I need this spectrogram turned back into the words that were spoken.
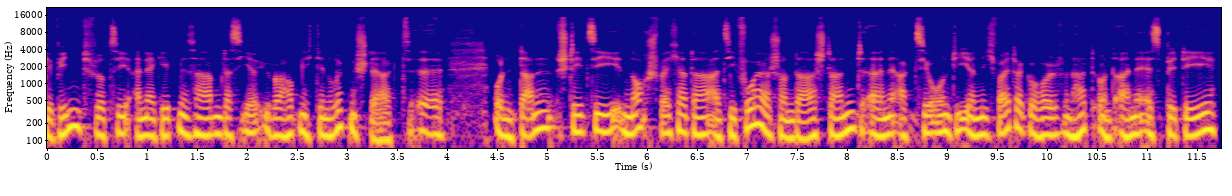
gewinnt, wird sie ein Ergebnis haben, das ihr überhaupt nicht den Rücken stärkt. Äh, und dann steht sie noch schwächer da, als sie vorher schon da stand. Eine Aktion, die ihr nicht weitergeholfen hat und eine SPD,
